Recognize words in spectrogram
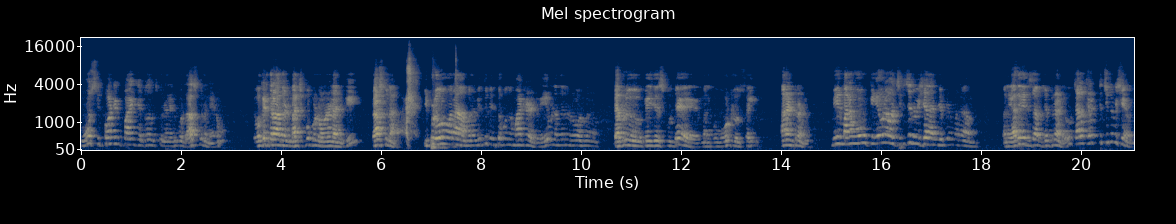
మోస్ట్ ఇంపార్టెంట్ పాయింట్ చెప్పదలుచుకున్నాను. నేను రాసుకున్నాను నేను. ఒకటి తర్వాత మర్చిపోకుండా ఉండడానికి రాసుకున్నాను. ఇప్పుడు మన మన మిత్రుడు ఇంతకుముందు మాట్లాడాడు. ఏమన్నదని మనం డబ్బులు పే చేసుకుంటే మనకు ఓట్లు వస్తాయి అని అంటున్నాడు. మీరు మనము కేవలం చిన్న చిన్న విషయాలు అని చెప్పి మన మన యాదగిరి సాబ్ చెప్పినాడు. చాలా కరెక్ట్ చిన్న విషయం.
